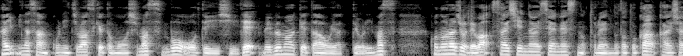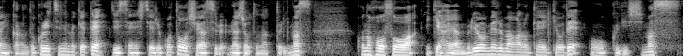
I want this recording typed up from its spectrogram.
はい、皆さん、こんにちは。すけと申します。某大手 EC で Web マーケターをやっております。このラジオでは最新の SNS のトレンドだとか、会社員からの独立に向けて実践していることをシェアするラジオとなっております。この放送は、池早無料メルマガの提供でお送りします。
